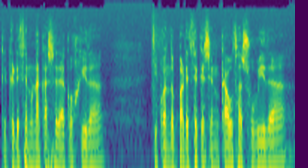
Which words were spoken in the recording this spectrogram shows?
que crece en una casa de acogida y cuando parece que se encauza su vida,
